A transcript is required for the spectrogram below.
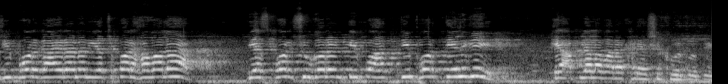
G for गायरन आणि एच फॉर हवाला. एस फॉर शुगर आणि T for T for Telgi. हे आपल्याला बाराखड्या शिकवत होते.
